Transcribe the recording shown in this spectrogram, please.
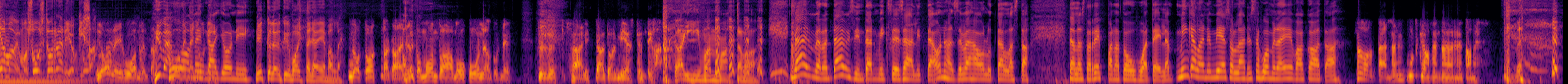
ja maailman suosituin radiokisa. Joni, huomenta. Hyvää huomenta, Huomenta, Joni. Joni. Nytkö löytyy voittaja Eevalle? No totta kai, nyt on monta aamua kuunneltu, niin kyllä nyt säälittää toi miesten tila. Aivan mahtavaa. Mä ymmärrän täysin tämän, miksei säälittää. Onhan se vähän ollut tällaista, tällaista reppana touhua teillä. Minkälainen mies on lähdössä huomenna Eevaa kaataa? No tällainen putkiasentaja retane.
